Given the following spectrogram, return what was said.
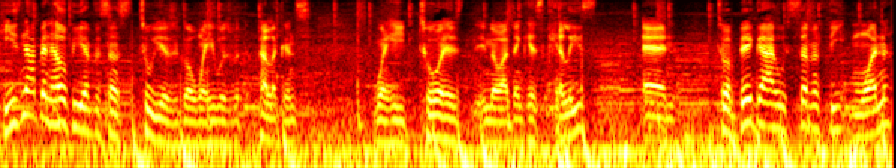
he's not been healthy ever since two years ago when he was with the Pelicans when he tore his, you know, I think his Achilles. And to a big guy who's seven feet one,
